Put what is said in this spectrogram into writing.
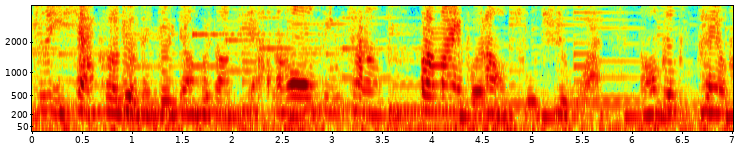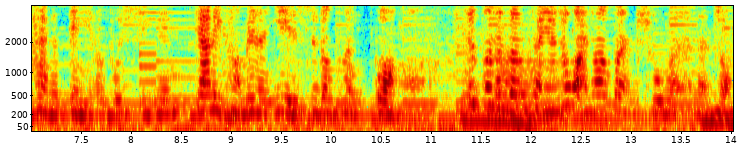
就是一下课六点就一定要回到家，然后平常爸妈也不会让我出去玩，然后跟朋友看个电影都不行，连家里旁边的夜市都不能逛哦。就不能跟朋友，就晚上都不能出门的那种。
